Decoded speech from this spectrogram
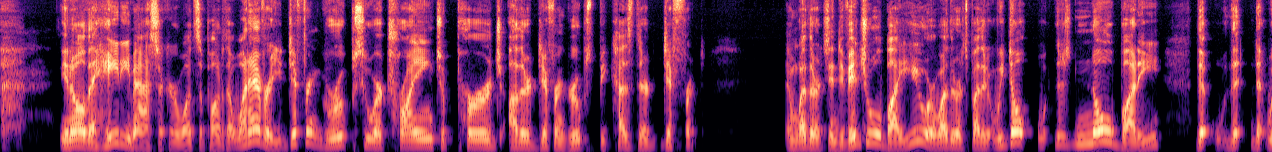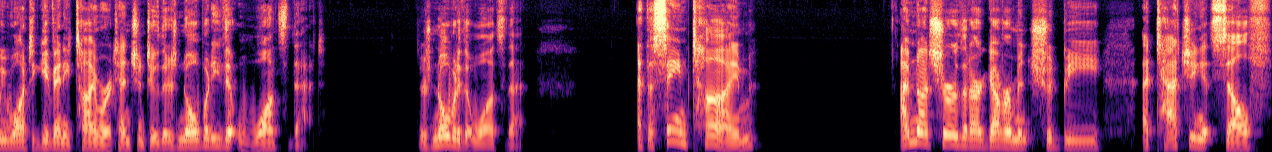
you know the haiti massacre once upon a time whatever different groups who are trying to purge other different groups because they're different and whether it's individual by you or whether it's by the we don't there's nobody that, that that we want to give any time or attention to. There's nobody that wants that. There's nobody that wants that. At the same time i'm not sure that our government should be attaching itself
